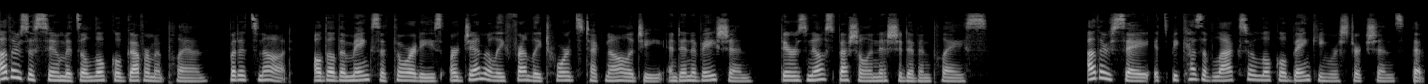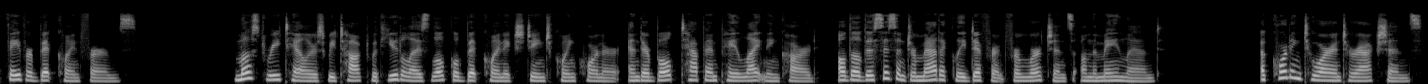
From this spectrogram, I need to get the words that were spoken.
Others assume it's a local government plan, but it's not, Although the Manx authorities are generally friendly towards technology and innovation, there is no special initiative in place. Others say it's because of laxer local banking restrictions that favor Bitcoin firms. Most retailers we talked with utilize local Bitcoin exchange CoinCorner and their Bolt Tap and Pay Lightning card, although this isn't dramatically different from merchants on the mainland. According to our interactions,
